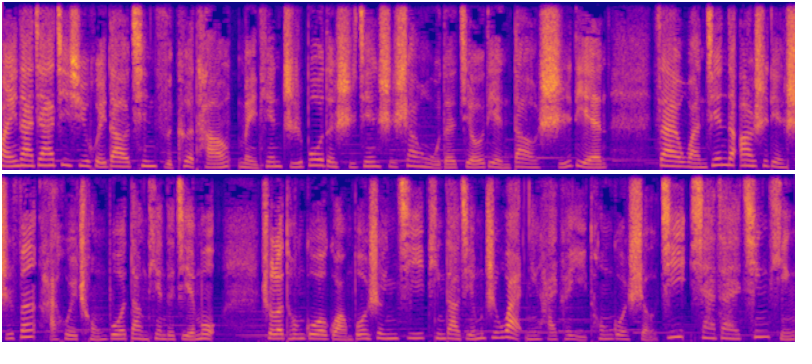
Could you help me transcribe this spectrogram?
欢迎大家继续回到亲子课堂，每天直播的时间是上午的九点到十点，在晚间的二十点十分还会重播当天的节目。除了通过广播收音机听到节目之外，您还可以通过手机下载蜻蜓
